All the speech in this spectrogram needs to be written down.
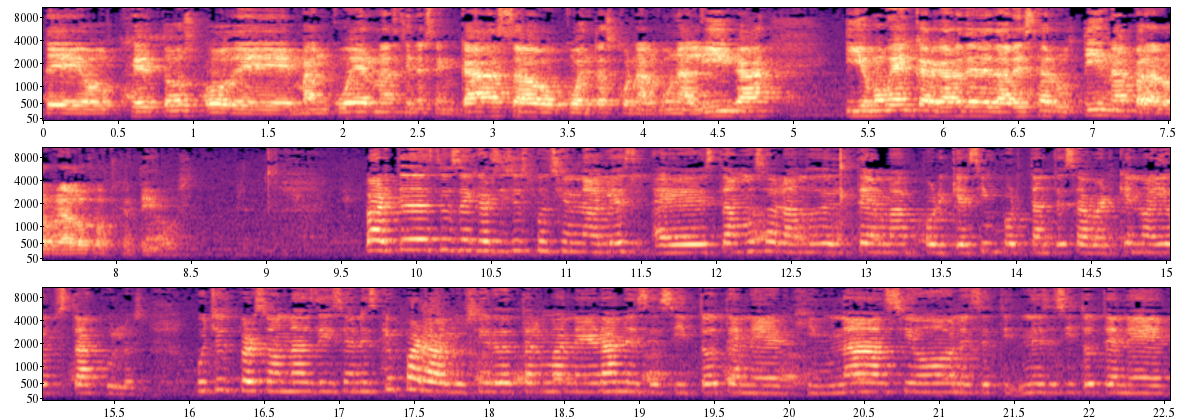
de, objetos o de mancuernas tienes en casa o cuentas con alguna liga y yo me voy a encargar de dar esa rutina para lograr los objetivos. Parte de estos ejercicios funcionales eh, estamos hablando del tema porque es importante saber que no hay obstáculos. Muchas personas dicen es que para lucir de tal manera necesito tener gimnasio, necesito tener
